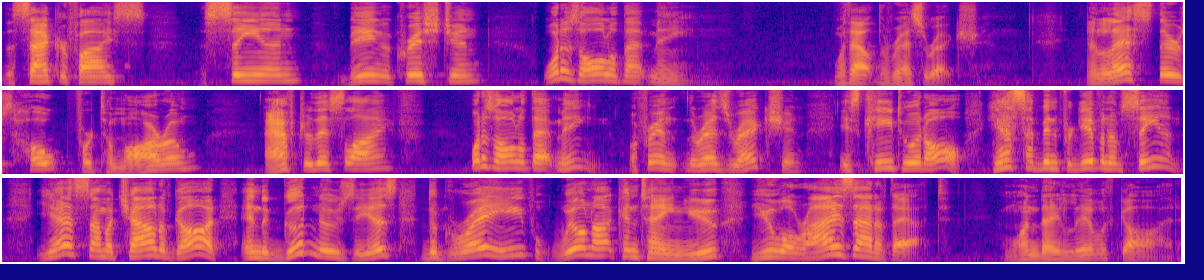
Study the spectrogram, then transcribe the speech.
the sacrifice, sin, being a Christian. What does all of that mean without the resurrection? Unless there's hope for tomorrow after this life, what does all of that mean? Well, friend, the resurrection is key to it all. Yes, I've been forgiven of sin. Yes, I'm a child of God. And the good news is the grave will not contain you. You will rise out of that and one day live with God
